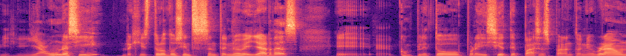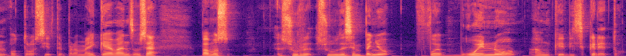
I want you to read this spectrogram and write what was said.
Y, aún así registró 269 yardas, eh, completó por ahí 7 pases para Antonio Brown, otros 7 para Mike Evans. O sea, vamos, su, desempeño fue bueno, aunque discreto.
